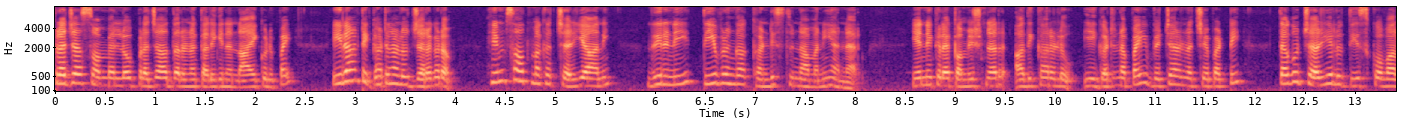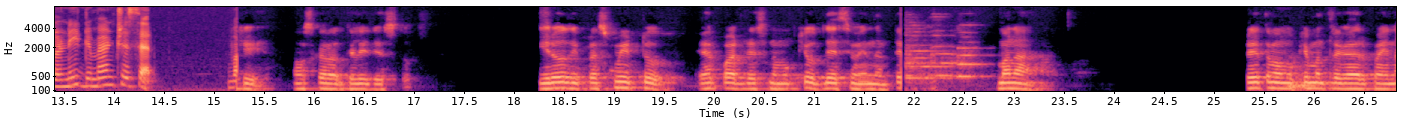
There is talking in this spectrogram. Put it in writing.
ప్రజాస్వామ్యంలో ప్రజాదరణ కలిగిన నాయకుడిపై ఇలాంటి ఘటనలు జరగడం హింసాత్మక చర్య అని దీనిని తీవ్రంగా ఖండిస్తున్నామని అన్నారు. ఎన్నికల కమిషనర్ అధికారులు ఈ ఘటనపై విచారణ చేపట్టి తగు చర్యలు తీసుకోవాలని డిమాండ్ చేశారు. నమస్కారాలు తెలియజేస్తూ ఈరోజు ఈ ప్రెస్ మీట్ ఏర్పాటు చేసిన ముఖ్య ఉద్దేశం ఏంటంటే మన ప్రియతమ ముఖ్యమంత్రి గారి పైన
